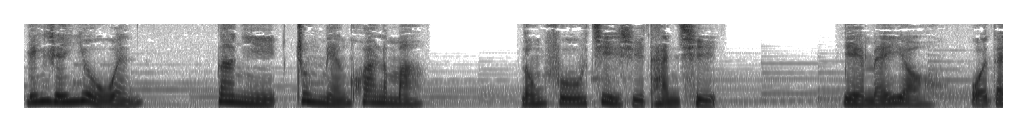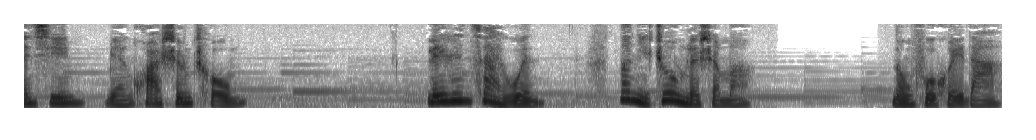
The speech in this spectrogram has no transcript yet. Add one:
邻人又问：“那你种棉花了吗？”农夫继续叹气：“也没有，我担心棉花生虫。”邻人再问：“那你种了什么？”农夫回答：“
